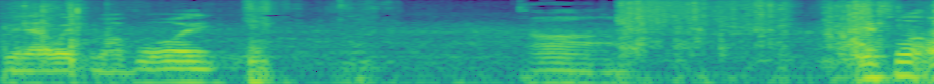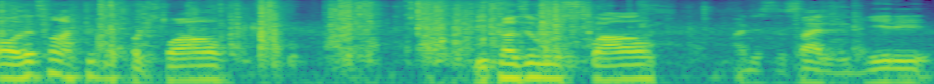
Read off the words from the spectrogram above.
Giving that away to my boy. Um, this one, oh, this one I picked up for 12. Because it was 12, I just decided to get it.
